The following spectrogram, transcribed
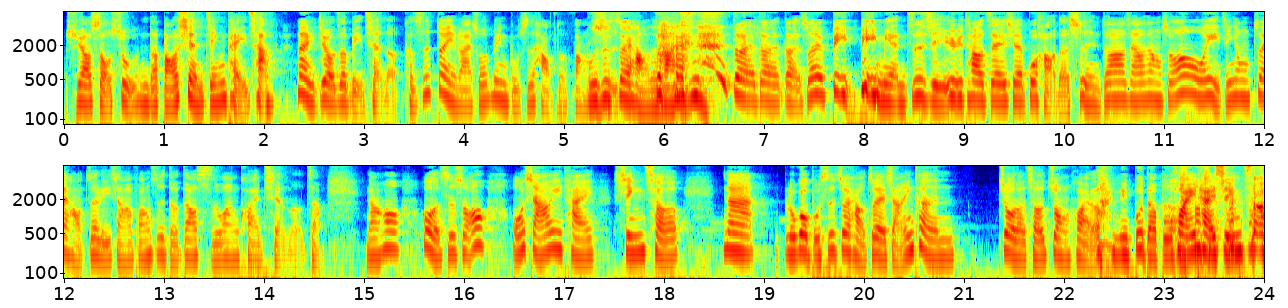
需要手术，你的保险金赔偿，那你就有这笔钱了。可是对你来说，并不是好的方式，不是最好的方式。对对对，所以避避免自己遇到这一些不好的事，你都要加上说哦，我已经用最好最理想的方式得到十万块钱了，这样。然后或者是说哦，我想要一台新车，那如果不是最好最理想，你可能旧的车撞坏了，你不得不换一台新车。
